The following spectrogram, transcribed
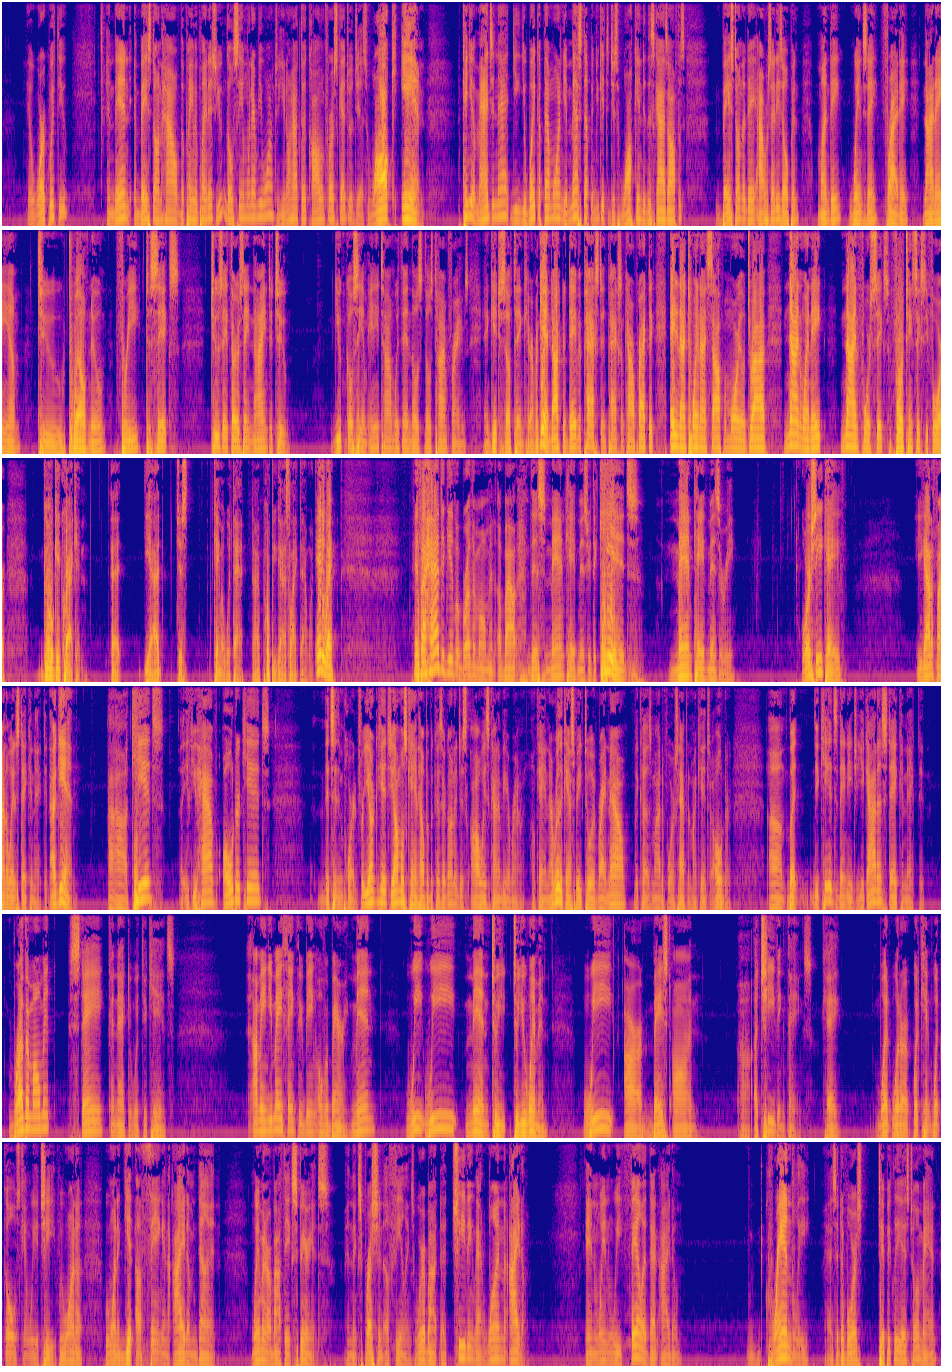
He'll work with you and then, and based on how the payment plan is, you can go see him whenever you want to. You don't have to call him for a schedule. Just walk in. Can you imagine that? You, you wake up that morning, you're messed up, and you get to just walk into this guy's office based on the day, hours that he's open Monday, Wednesday, Friday, 9 a.m. to 12 noon, 3 to 6, Tuesday, Thursday, 9 to 2 you can go see him anytime within those those time frames and get yourself taken care of. Again, Dr. David Paxton, Paxton Chiropractic, 8929 South Memorial Drive, 918-946-1464. Go get cracking. Uh, yeah, I just came up with that. I hope you guys like that one. Anyway, if I had to give a brother moment about this man cave misery, the kids man cave misery or she cave, you got to find a way to stay connected. Again, uh, uh, kids, if you have older kids, it's important. For younger kids, you almost can't help it because they're going to just always kind of be around. Okay. And I really can't speak to it right now because my divorce happened. My kids are older. Um, but the kids, they need you. You got to stay connected. Brother moment, stay connected with your kids. I mean, you may think they're being overbearing. Men, we we men to to you women, we are based on uh, achieving things. Okay, what what are what can what goals can we achieve? We want to we want to get a thing, an item done. Women are about the experience and the expression of feelings. We're about achieving that one item. And when we fail at that item grandly, as a divorce typically is to a man,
